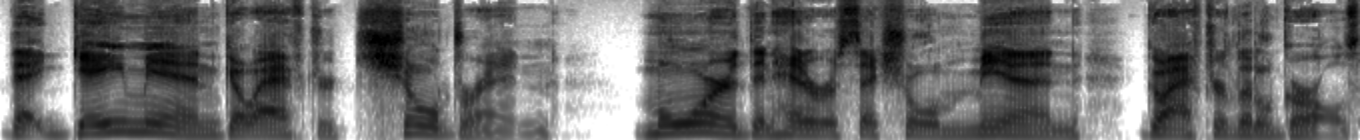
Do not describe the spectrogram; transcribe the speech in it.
that gay men go after children more than heterosexual men go after little girls?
